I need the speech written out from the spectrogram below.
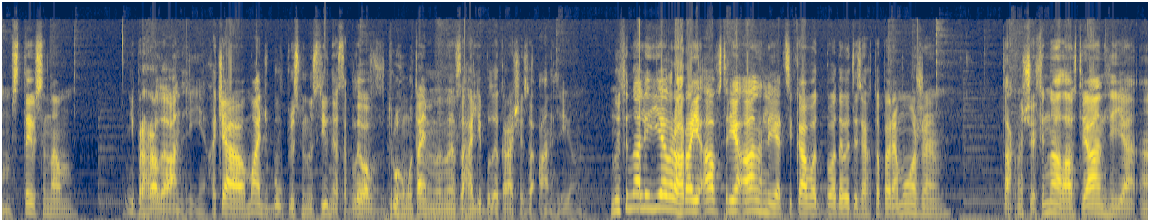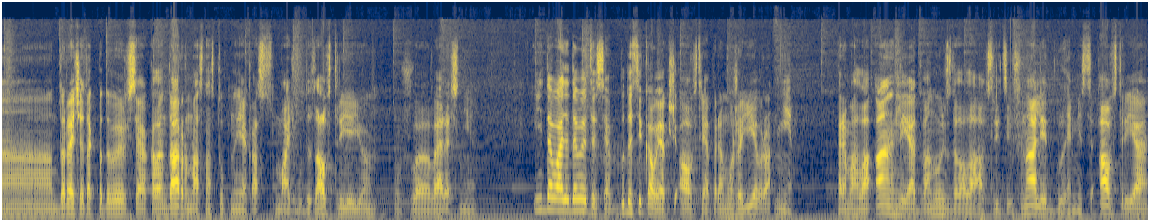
мстився нам. І програли Англії. Хоча матч був плюс-мінус рівний, особливо в другому таймі ми, взагалі були краще за Англію. Ну і в фіналі Євро грає Австрія-Англія. Цікаво подивитися, хто переможе. Так, ну що, фінал Австрія-Англія. До речі, я так подивився календар. У нас наступний якраз матч буде з Австрією в вересні. І давайте дивитися. Буде цікаво, якщо Австрія переможе Євро. Ні. Перемогла Англія 2-0, здолала австрійців в фіналі, друге місце Австрія.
